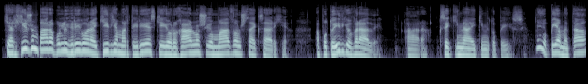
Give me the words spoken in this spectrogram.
Και αρχίζουν πάρα πολύ γρήγορα εκεί οι διαμαρτυρίες και η οργάνωση ομάδων στα εξάρχεια. Από το ίδιο βράδυ. Άρα ξεκινάει η κινητοποίηση. Η οποία μετά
